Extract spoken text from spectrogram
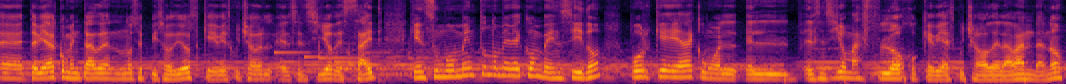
eh, te había comentado en unos episodios que había escuchado el, sencillo de Sight, que en su momento no me había convencido porque era como el, el sencillo más flojo que había escuchado de la banda, ¿no?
